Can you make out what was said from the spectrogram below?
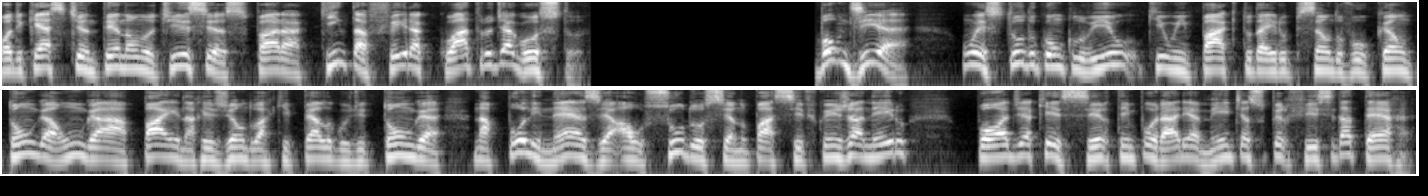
Podcast Antena Notícias para quinta-feira, 4 de agosto. Bom dia! Um estudo concluiu que o impacto da erupção do vulcão Tonga-Unga Apai na região do arquipélago de Tonga, na Polinésia, ao sul do Oceano Pacífico, em janeiro, pode aquecer temporariamente a superfície da Terra.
